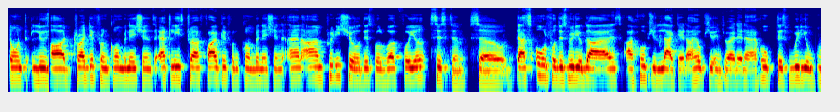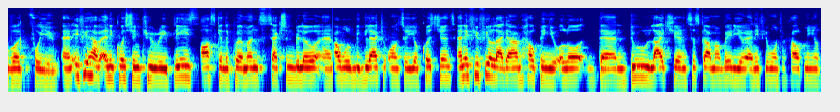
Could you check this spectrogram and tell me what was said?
don't lose. Heart try different combinations. At least try five different combinations and i'm pretty sure this will work for your system. So that's all for this video guys. I hope you liked it. I hope you enjoyed it i hope this video worked for you. And if you have any question query please ask in the comments section below and i will be glad to answer your questions. And if you feel like i'm helping you a lot then do like share and subscribe my video. And if you want to help me on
